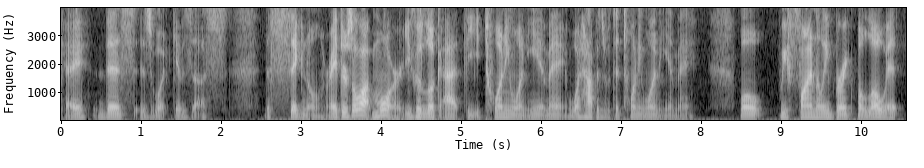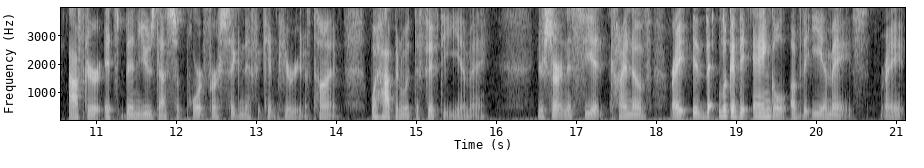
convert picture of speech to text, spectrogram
okay? This is what gives us the signal right? There's a lot more. You could look at the 21 ema what happens with the 21 ema well we finally break below it after it's been used as support for a significant period of time what happened with the 50 ema you're starting to see it kind of right it, look at the angle of the emas right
